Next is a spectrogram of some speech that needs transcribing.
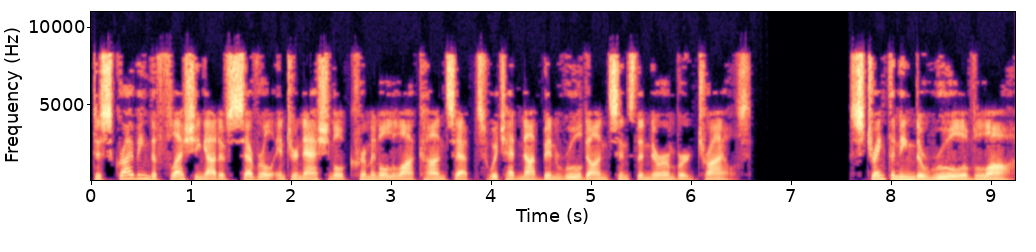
describing the fleshing out of several international criminal law concepts which had not been ruled on since the Nuremberg trials. Strengthening the rule of law,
